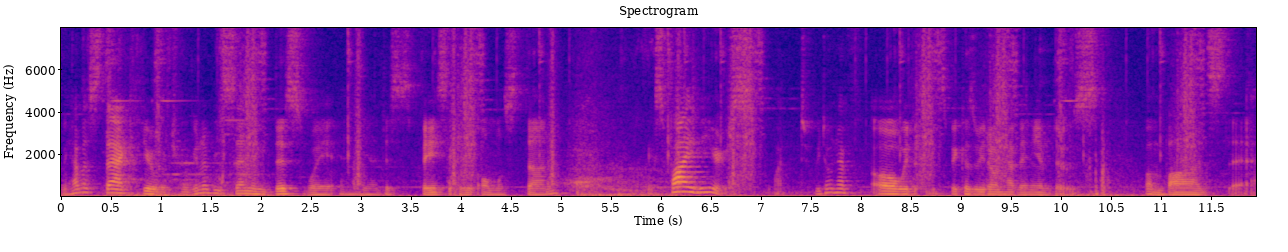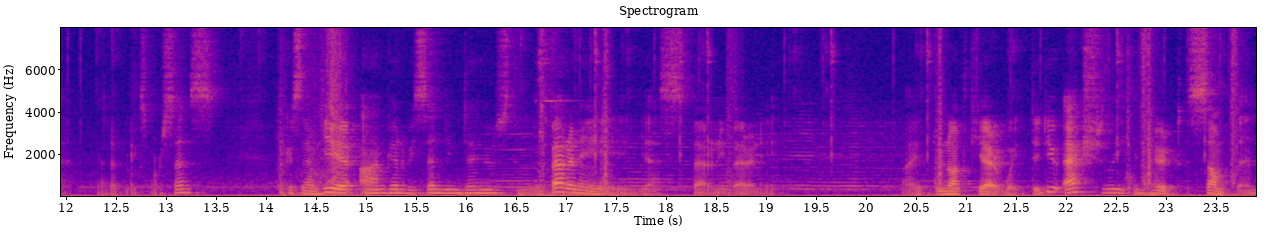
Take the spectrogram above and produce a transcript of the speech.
We have a stack here which we're gonna be sending this way and yeah, this is basically almost done. Takes five years. What? We don't have... Oh, it's because we don't have any of those bombards there. Yeah, that makes more sense. Because down here, I'm gonna be sending those to Barony. Yes, Barony, Barony. I do not care. Wait, did you actually inherit something?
